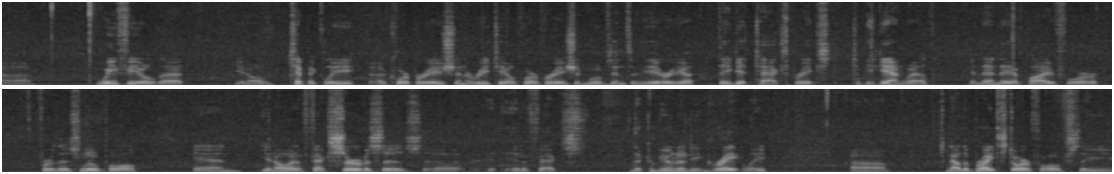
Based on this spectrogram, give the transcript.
Uh, we feel that you know, typically a corporation, a retail corporation moves into the area, they get tax breaks to begin with, and then they apply for, for this loophole. And, you know, it affects services, uh, it, it affects the community greatly. Uh, now, the Bright Store folks, the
